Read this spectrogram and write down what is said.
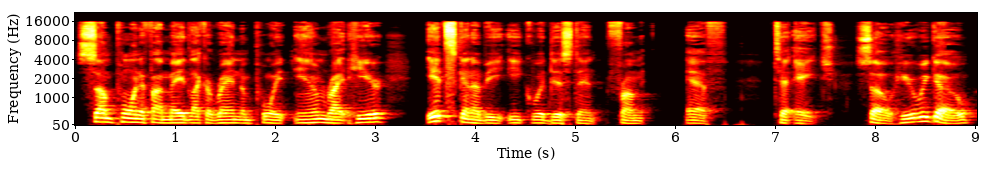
Some point, if I made like a random point M right here, it's going to be equidistant from F to H. So here we go.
